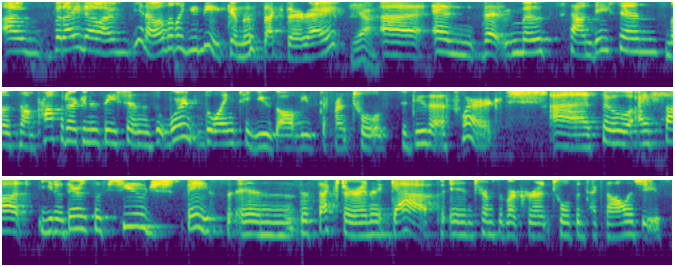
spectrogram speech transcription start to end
Um, but I know I'm, you know, a little unique in this sector, right? Yeah. Uh, and that most foundations, most nonprofit organizations weren't going to use all these different tools to do this work. Uh, so I thought, you know, there's this huge space in the sector and a gap in terms of our current tools and technologies.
